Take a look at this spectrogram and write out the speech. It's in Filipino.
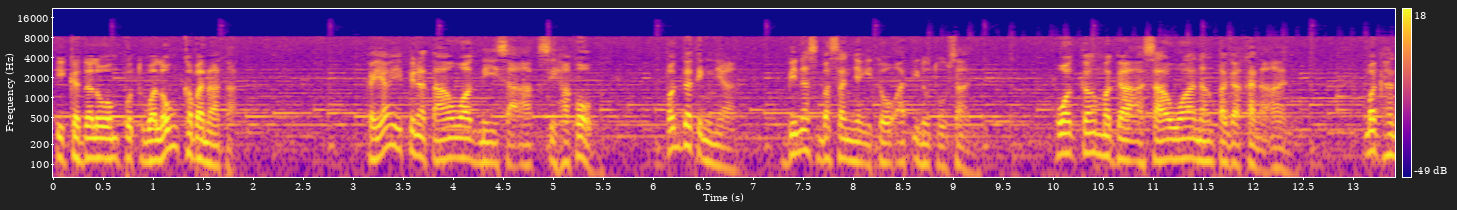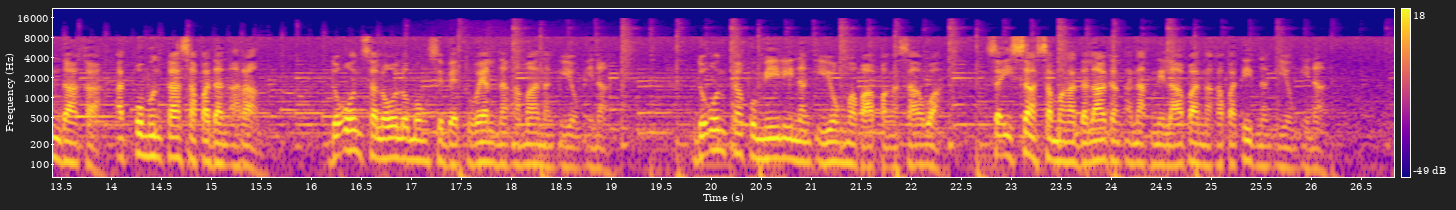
Ikadalawamputwalong Kabanata Kaya ipinatawag ni Isaac si Jacob. Pagdating niya, binasbasan niya ito at inutusan. Huwag kang mag-aasawa ng taga-kanaan. Maghanda ka at pumunta sa Padan Aram, doon sa lolo mong si Betuel na ama ng iyong ina. Doon ka pumili ng iyong mapapangasawa sa isa sa mga dalagang anak ni Laban na kapatid ng iyong ina.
